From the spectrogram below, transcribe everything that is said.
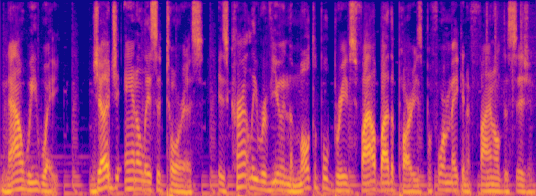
Now we wait. Judge Analisa Torres is currently reviewing the multiple briefs filed by the parties before making a final decision.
